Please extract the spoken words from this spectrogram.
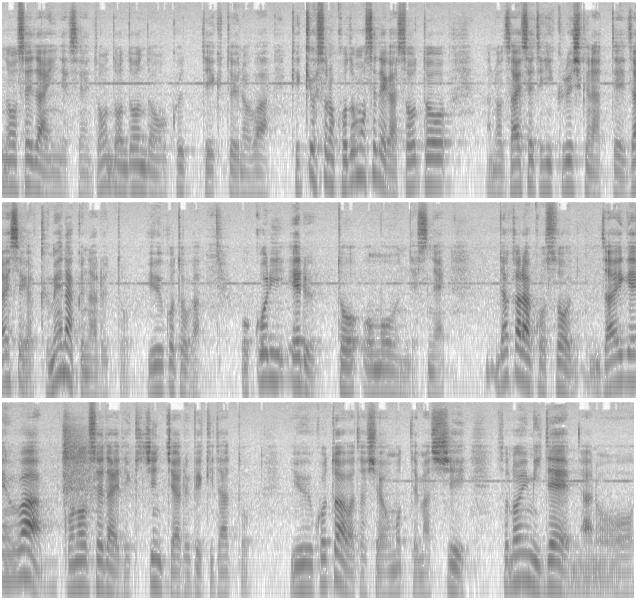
の世代にですねどんどんどんどん送っていくというのは結局その子ども世代が相当あの財政的に苦しくなって財政が組めなくなるということが起こり得ると思うんですね。だからこそ財源はこの世代できちんとやるべきだということは私は思ってますしその意味であの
